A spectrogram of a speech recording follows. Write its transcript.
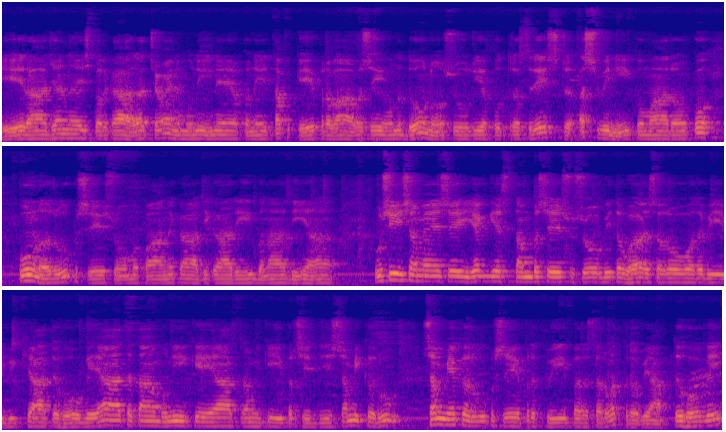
हे राजन, इस प्रकार चवन मुनि ने अपने तप के प्रभाव से उन दोनों सूर्य पुत्र श्रेष्ठ अश्विनी कुमारों को पूर्ण रूप से सोमपान का अधिकारी बना दिया। उसी समय से यज्ञ स्तंभ से सुशोभित वह सरोवर भी विख्यात हो गया, तथा मुनि के आश्रम की प्रसिद्धि समिक रूप, सम्यक रूप से पृथ्वी पर सर्वत्र व्याप्त हो गई।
